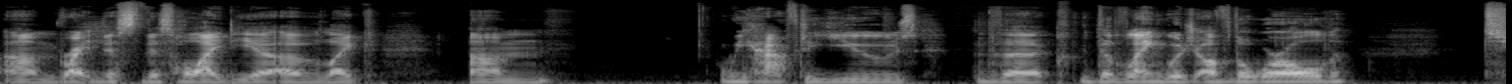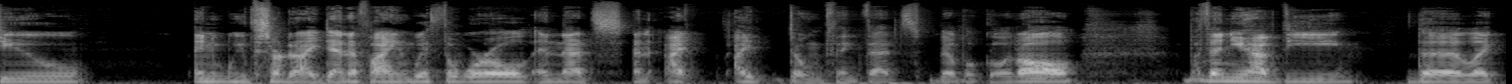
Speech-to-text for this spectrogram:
um, right this this whole idea of like um, we have to use the the language of the world to and we've started identifying with the world and that's and I I don't think that's biblical at all. But then you have the the like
